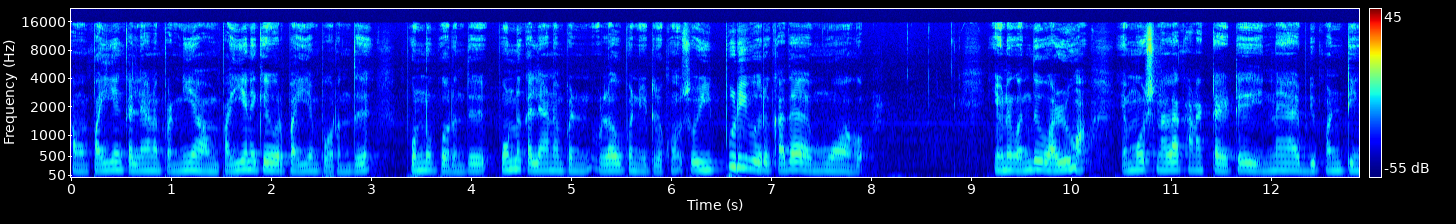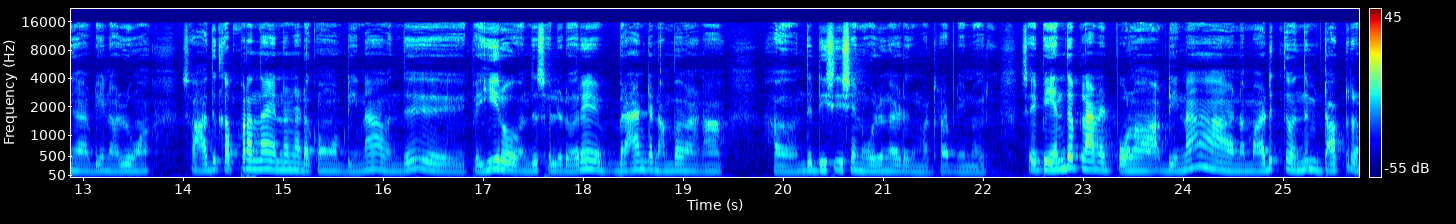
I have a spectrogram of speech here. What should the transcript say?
அவன் பையன் கல்யாணம் பண்ணி அவன் பையனுக்கே ஒரு பையன் பிறந்து பொண்ணு பிறந்து பொண்ணு கல்யாணம் பண் லவ் பண்ணிகிட்டு இருக்கோம் ஸோ இப்படி ஒரு கதை மூவ் ஆகும். இவனுக்கு வந்து அழுவான். எமோஷ்னலாக கனெக்ட் ஆகிட்டு என்னையா இப்படி பண்ணிட்டீங்க? அப்படின்னு அழுவான். ஸோ அதுக்கப்புறம் தான் என்ன நடக்கும் அப்படின்னா வந்து இப்போ ஹீரோ வந்து சொல்லிடுவார் பிராண்டை நம்ப வேணாம். அவள் வந்து டிசிஷன் ஒழுங்காக எடுக்க மாட்டா அப்படின்னுவார். ஸோ இப்போ எந்த பிளானட் போகலாம் அப்படின்னா நம்ம அடுத்து வந்து டாக்டர்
